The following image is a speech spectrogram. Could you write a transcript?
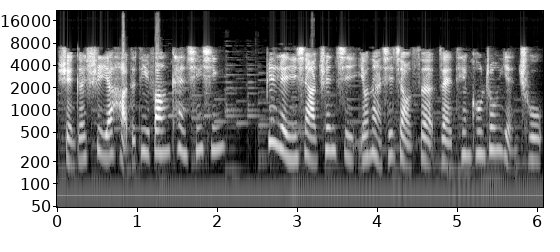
选个视野好的地方看星星，辨认一下春季有哪些角色在天空中演出。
